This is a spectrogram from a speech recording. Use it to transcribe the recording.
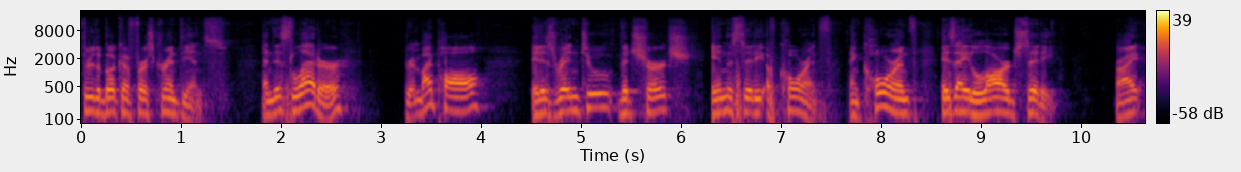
through the book of First Corinthians. And this letter, written by Paul, it is written to the church in the city of Corinth. And Corinth is a large city, right?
